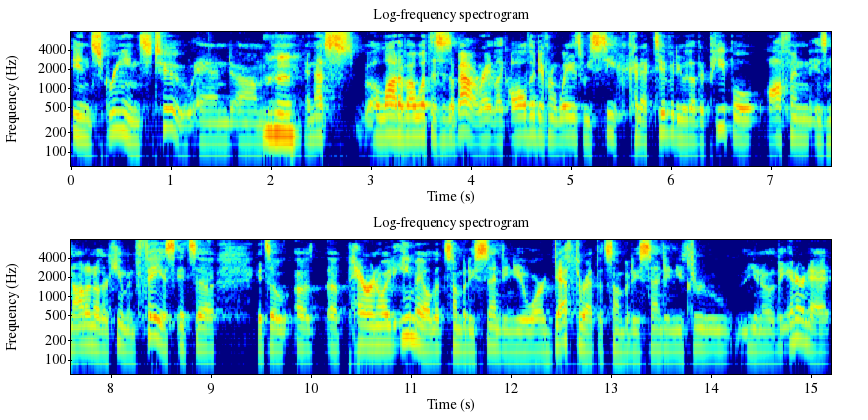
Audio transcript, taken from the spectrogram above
in screens too, and um, and that's a lot about what this is about, right? Like all the different ways we seek connectivity with other people often is not another human face; it's a it's a, a, a paranoid email that somebody's sending you or a death threat that somebody's sending you through you know the internet.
